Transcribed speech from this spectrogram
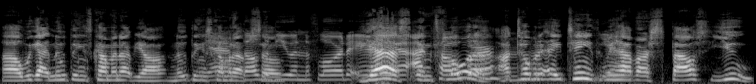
Uh, we got new things coming up, y'all. New things yes, coming up. Those so of you in the Florida area. yes, in October. Florida, October the Mhm. 18th, we have our spouse you.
